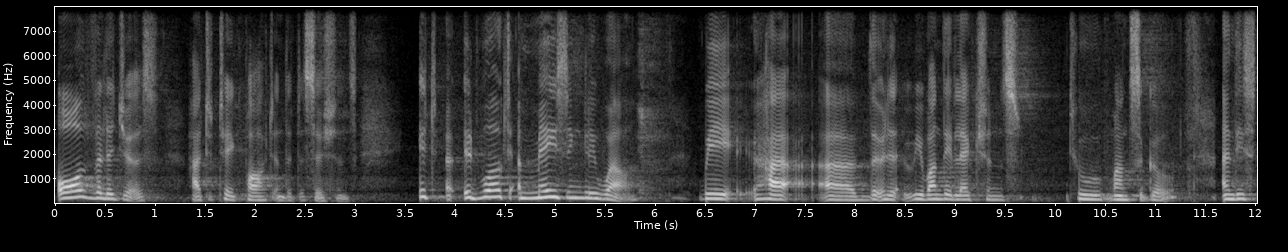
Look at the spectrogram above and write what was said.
All villagers had to take part in the decisions. It, it worked amazingly well. We, uh, the, we won the elections two months ago, and these,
